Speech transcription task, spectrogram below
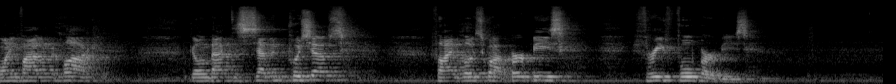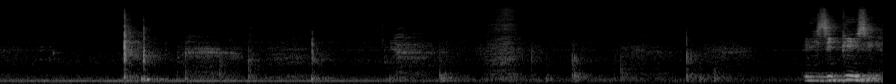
25 on the clock. Going back to seven push-ups, five low squat burpees, three full burpees. Easy peasy.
